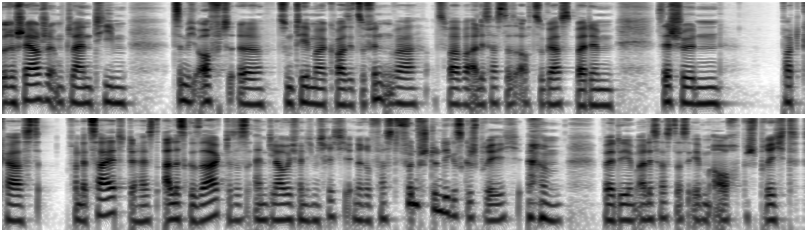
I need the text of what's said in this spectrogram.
Recherche im kleinen Team ziemlich oft äh, zum Thema quasi zu finden war. Und zwar war Alice Hastas auch zu Gast bei dem sehr schönen Podcast von der Zeit, der heißt Alles gesagt. Das ist ein, glaube ich, wenn ich mich richtig erinnere, fast fünfstündiges Gespräch, ähm, bei dem Alice Hastas eben auch bespricht,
